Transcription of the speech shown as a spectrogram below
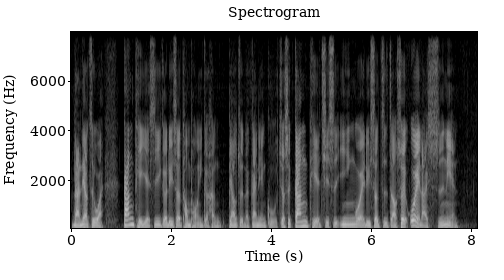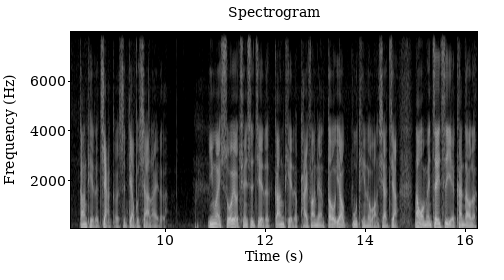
燃料之外，钢铁也是一个绿色通膨一个很标准的概念股，就是钢铁其实因为绿色制造，所以未来十年钢铁的价格是掉不下来的。因为所有全世界的钢铁的排放量都要不停的往下降，那我们这一次也看到了，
